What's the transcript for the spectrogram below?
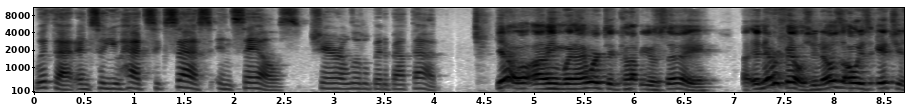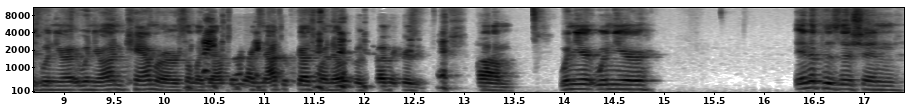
with that. And so you had success in sales. Share a little bit about that. Yeah, well, I mean, when I worked at CompUSA, uh, it never fails. Your nose always itches when you're when you're on camera or something like that. I'm trying like not to scratch my nose, but it's driving me crazy. Um, when you're when you're in a position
